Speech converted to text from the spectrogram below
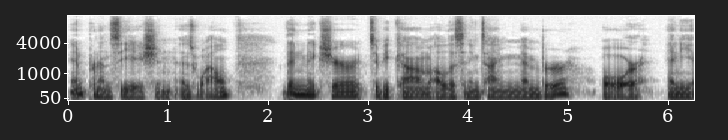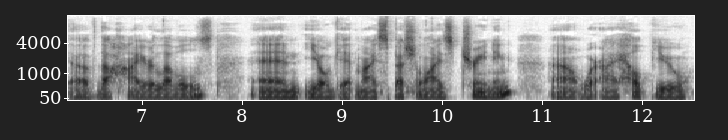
and pronunciation as well, then make sure to become a listening time member or any of the higher levels, and you'll get my specialized training uh, where I help you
